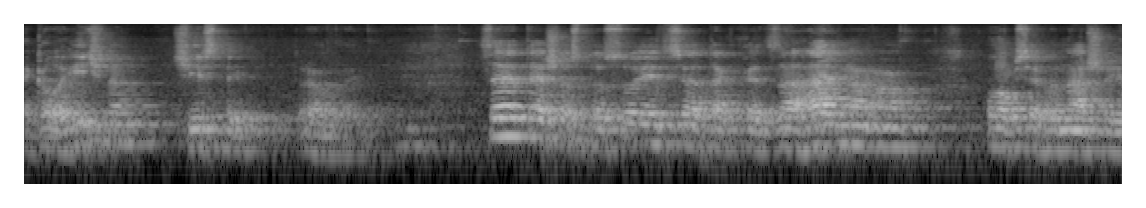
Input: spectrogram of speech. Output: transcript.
Екологічно чистий трамвай. Це те, що стосується так, загального обсягу нашої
